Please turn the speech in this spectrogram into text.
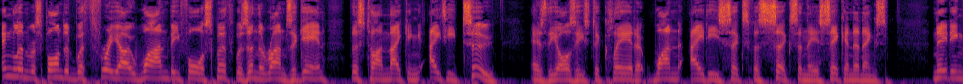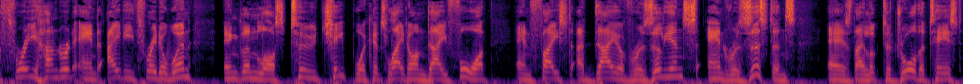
England responded with 301 before Smith was in the runs again, this time making 82 as the Aussies declared at 186 for six in their second innings. Needing 383 to win, England lost two cheap wickets late on day four and faced a day of resilience and resistance as they looked to draw the test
